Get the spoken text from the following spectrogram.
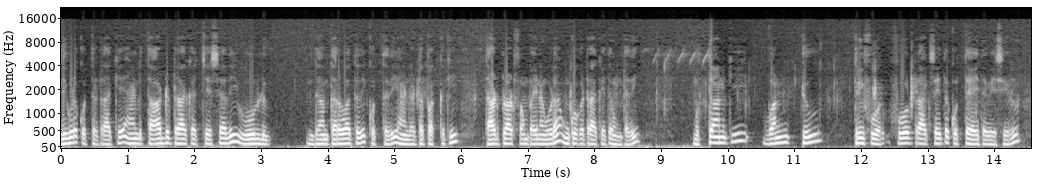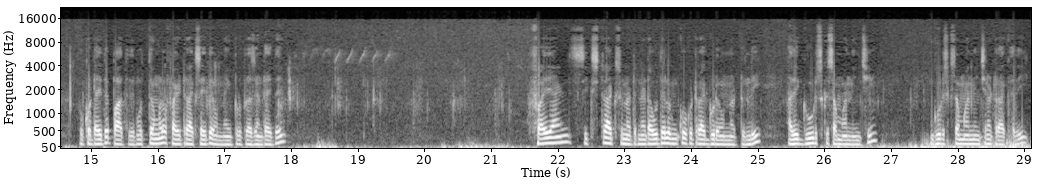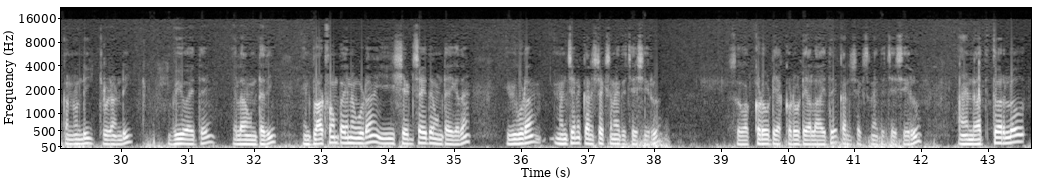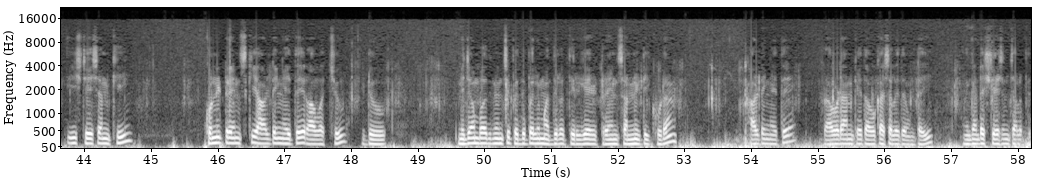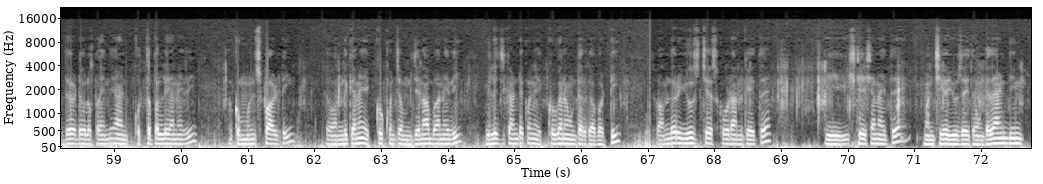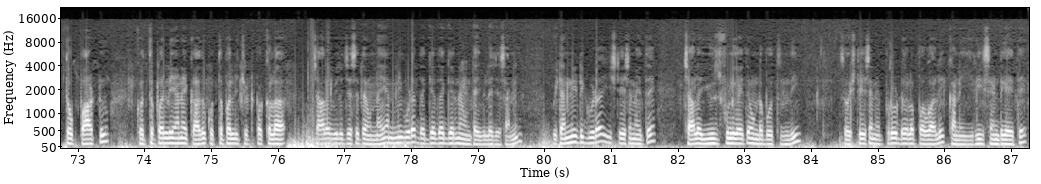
ఇది కూడా కొత్త ట్రాకే. అండ్ థర్డ్ ట్రాక్ వచ్చేసి అది ఓల్డ్. దాని తర్వాతది కొత్తది అండ్ అట పక్కకి థర్డ్ ప్లాట్ఫామ్ పైన కూడా ఇంకొక ట్రాక్ అయితే ఉంటుంది. మొత్తానికి one two three four four tracks అయితే కొత్త అయితే వేసారు ఒకటైతే పాతది. మొత్తం కూడా ఫైవ్ ట్రాక్స్ అయితే ఉన్నాయి ఇప్పుడు ప్రజెంట్ అయితే. ఫైవ్ అండ్ సిక్స్ ట్రాక్స్ ఉన్నట్టున్నట్టు అవతల ఇంకొక ట్రాక్ కూడా ఉన్నట్టుంది. అది గూడ్స్కి సంబంధించి. గూడ్స్కి సంబంధించిన ట్రాక్ అది. ఇక్కడ నుండి చూడండి. వ్యూ అయితే ఎలా ఉంటుంది. అండ్ ప్లాట్ఫామ్ పైన కూడా ఈ షెడ్స్ అయితే ఉంటాయి కదా ఇవి కూడా మంచిగానే కన్స్ట్రక్షన్ అయితే చేసారు సో అక్కడోటి అక్కడోటి అలా అయితే కన్స్ట్రక్షన్ అయితే చేసారు అండ్ అతి త్వరలో ఈ స్టేషన్కి కొన్ని ట్రైన్స్కి హాల్టింగ్ అయితే రావచ్చు. ఇటు నిజామాబాద్ నుంచి పెద్దపల్లి మధ్యలో తిరిగే ట్రైన్స్ అన్నిటికి కూడా హాల్టింగ్ అయితే రావడానికి అయితే అవకాశాలు అయితే ఉంటాయి. ఎందుకంటే స్టేషన్ చాలా పెద్దగా డెవలప్ అయింది. అండ్ కొత్తపల్లి అనేది ఒక మున్సిపాలిటీ. సో అందుకనే ఎక్కువ కొంచెం జనాభా అనేది విలేజ్ కంటే కొంచెం ఎక్కువగానే ఉంటారు కాబట్టి సో అందరూ యూజ్ చేసుకోవడానికి అయితే ఈ స్టేషన్ అయితే మంచిగా యూజ్ అయితే ఉంటుంది. అండ్ దీంతో పాటు కొత్తపల్లి అనే కాదు కొత్తపల్లి చుట్టుపక్కల చాలా విలేజెస్ అయితే ఉన్నాయి. అన్నీ కూడా దగ్గర దగ్గరనే ఉంటాయి విలేజెస్ అన్నీ. వీటన్నిటికి కూడా ఈ స్టేషన్ అయితే చాలా యూజ్ఫుల్గా అయితే ఉండబోతుంది. సో స్టేషన్ ఎప్పుడూ డెవలప్ అవ్వాలి. కానీ రీసెంట్గా అయితే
